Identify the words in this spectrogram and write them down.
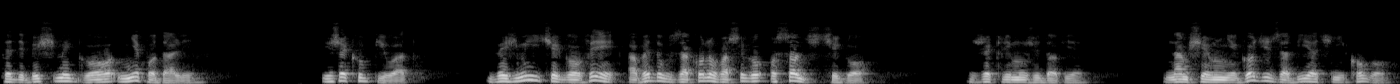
wtedy byśmy go nie podali. I rzekł Piłat, weźmijcie go wy, a według zakonu waszego osądźcie go. Rzekli mu Żydowie, nam się nie godzi zabijać nikogo,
